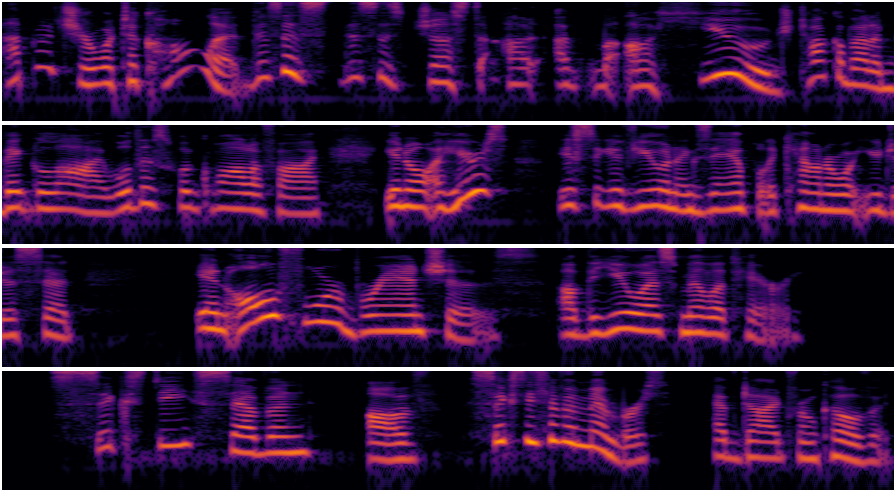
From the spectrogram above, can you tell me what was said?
I'm not sure what to call it. This is this is just a, a, a, huge talk about a big lie. Well, this would qualify. You know, here's just to give you an example to counter what you just said. In all four branches of the U.S. military, 67 of 67 members have died from COVID.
